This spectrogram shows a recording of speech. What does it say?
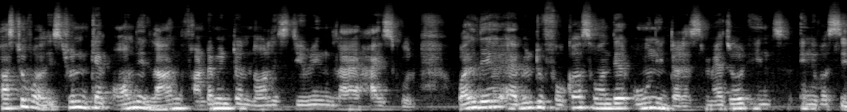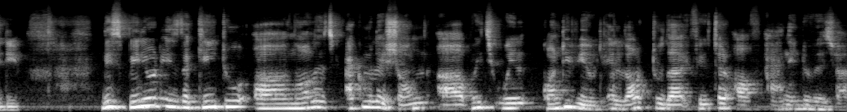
First of all, a student can only learn fundamental knowledge during high school, while they are able to focus on their own interests, major in university. This period is the key to uh, knowledge accumulation, uh, which will contribute a lot to the future of an individual.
